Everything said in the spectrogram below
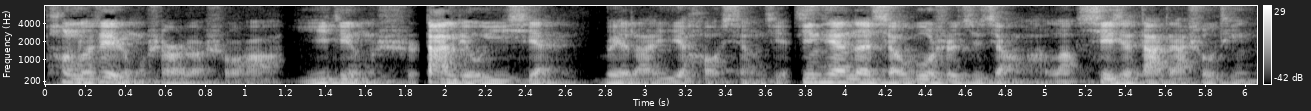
碰到这种事儿的时候啊，一定是淡留一线，未来也好相见。今天的小故事就讲完了，谢谢大家收听。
